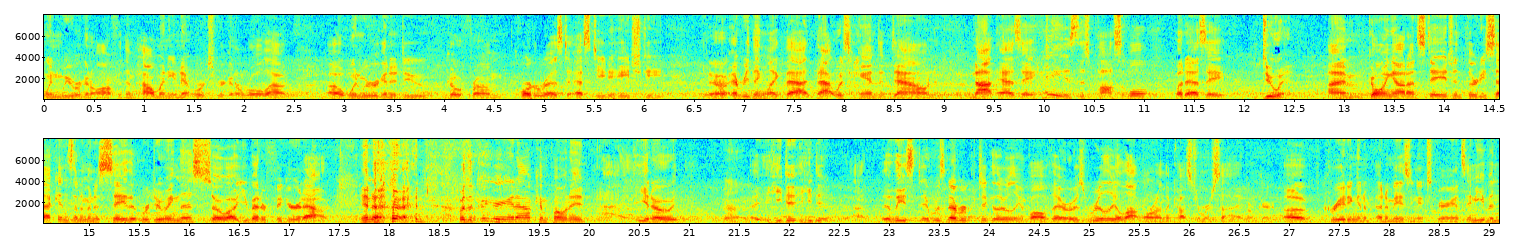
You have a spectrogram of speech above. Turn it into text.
when we were going to offer them, how many networks we were going to roll out, uh, when we were going to do go from quarter res to SD to HD. You know, everything like that. That was handed down not as a hey, is this possible, but as a do it. I'm going out on stage in 30 seconds and I'm going to say that we're doing this, so uh, you better figure it out. You know, but the figuring it out component, uh, you know, he did. He did. At least it was never particularly involved there. It was really a lot more on the customer side Okay. of creating an, an amazing experience. And even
